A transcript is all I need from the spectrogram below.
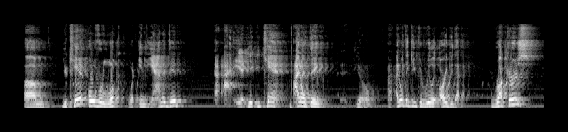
Um, you can't overlook what Indiana did. I, you, you can't. I don't think, you know, I don't think you could really argue that. Rutgers,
